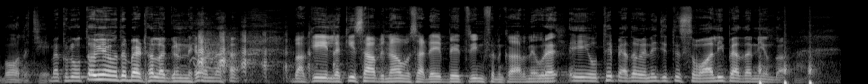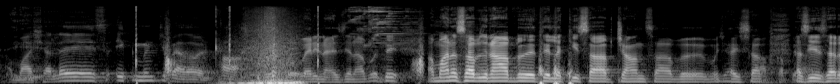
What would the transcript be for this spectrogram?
ਬਹੁਤ ਅੱਛੇ। ਮੈਂ ਖਲੋਤਾ ਵੀ ਹਾਂ ਤੇ ਬੈਠਾ ਲੱਗਣ ਨੇ ਉਹਨਾਂ ਬਾਕੀ ਲੱਕੀ ਸਾਹਿਬ ਜਨਾਬ ਸਾਡੇ ਬਿਹਤਰੀਨ ਫਨਕਾਰ ਨੇ ਔਰ ਇਹ ਉੱਥੇ ਪੈਦਾ ਹੋਏ ਨੇ ਜਿੱਥੇ ਸਵਾਲ ਹੀ ਪੈਦਾ ਨਹੀਂ ਹੁੰਦਾ। ਮਾਸ਼ਾਅੱਲਾ ਇਸ ਇੱਕ ਮਿੰਟ ਚ ਪੈਦਾ ਹੋਏ ਠਾ ਵੈਰੀ ਨਾਈਸ ਜਨਾਬ ਤੇ ਅਮਾਨਤ ਸਾਹਿਬ ਜਨਾਬ ਤੇ ਲੱਕੀ ਸਾਹਿਬ ਚਾਂਦ ਸਾਹਿਬ ਮੁਜਾਹਿਦ ਸਾਹਿਬ ਅਸੀਂ ਸਰ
